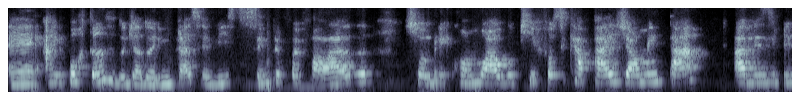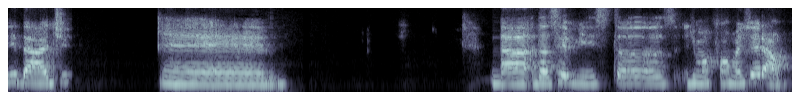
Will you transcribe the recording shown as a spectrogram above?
É, a importância do diadorim para as revistas sempre foi falada sobre como algo que fosse capaz de aumentar a visibilidade é, da, das revistas de uma forma geral.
